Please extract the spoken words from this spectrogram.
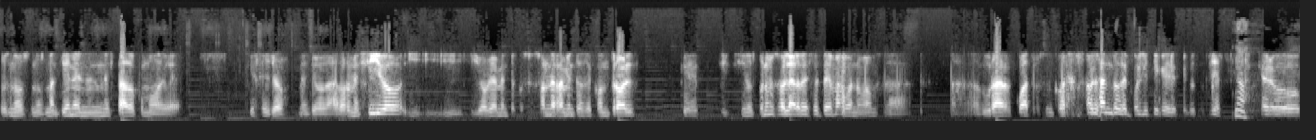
pues nos, nos mantienen en un estado como de, qué sé yo, medio adormecido y, y, obviamente pues son herramientas de control que si, nos ponemos a hablar de ese tema, bueno, vamos a, durar cuatro o cinco horas hablando de política y de filosofía. No. Pero,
